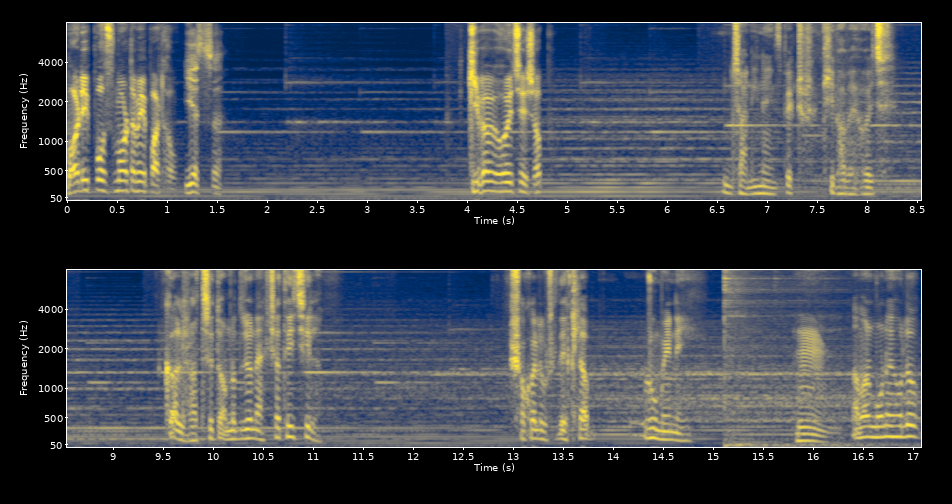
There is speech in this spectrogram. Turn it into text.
বডি পোস্টমর্টমে পাঠাও। ইয়েস স্যার কীভাবে হয়েছে এসব? জানি না ইন্সপেক্টর কীভাবে হয়েছে। কাল রাত্রে তো আমরা দুজন একসাথেই ছিলাম। সকালে উঠে দেখলাম রুমে নেই। হুম। আমার মনে হলো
